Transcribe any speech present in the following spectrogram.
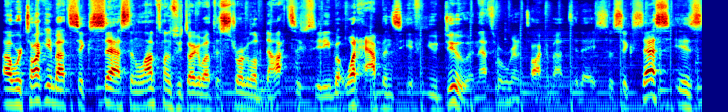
Uh, we're talking about success, and a lot of times we talk about the struggle of not succeeding, but what happens if you do? And that's what we're going to talk about today. So, success is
